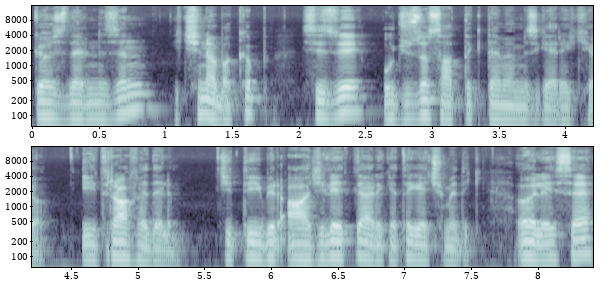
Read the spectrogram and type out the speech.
Gözlerinizin içine bakıp sizi ucuza sattık dememiz gerekiyor. İtiraf edelim. Ciddi bir aciliyetle harekete geçmedik. Öyleyse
